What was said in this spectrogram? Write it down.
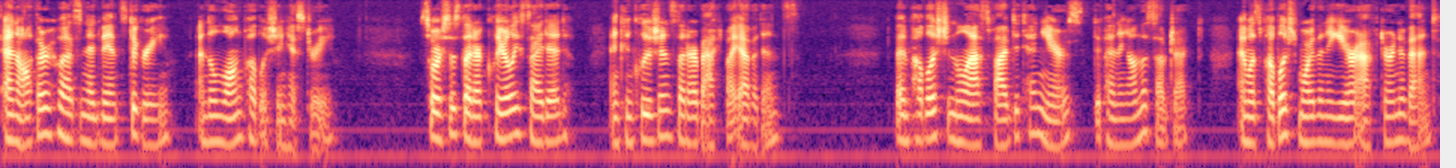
an author who has an advanced degree and a long publishing history, sources that are clearly cited, and conclusions that are backed by evidence, been published in the last 5 to 10 years, depending on the subject, and was published more than a year after an event,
